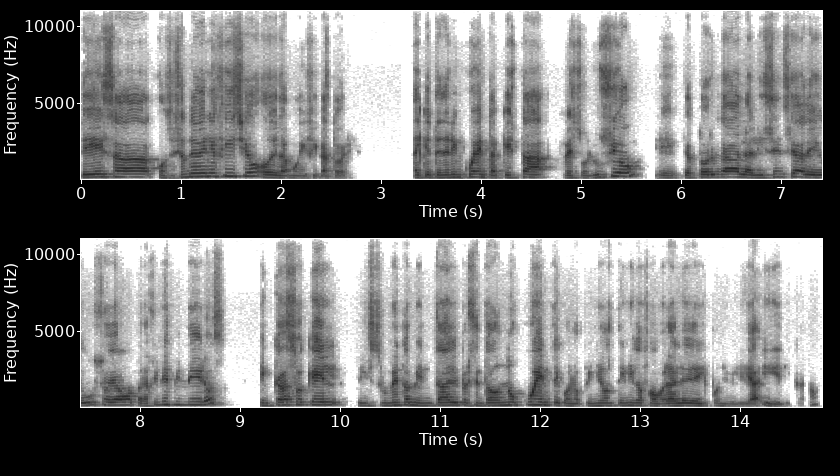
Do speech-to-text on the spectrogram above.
de esa concesión de beneficio o de la modificatoria. Hay que tener en cuenta que esta resolución eh, que otorga la licencia de uso de agua para fines mineros en caso que el instrumento ambiental presentado no cuente con la opinión técnica favorable de disponibilidad hídrica. ¿no?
